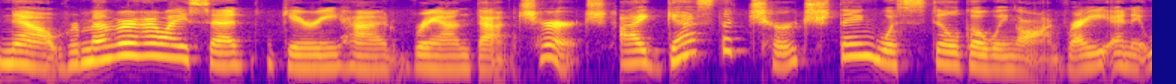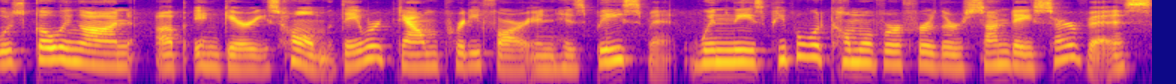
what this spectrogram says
now, remember how I said Gary had ran that church? I guess the church thing was still going on, right? And it was going on up in Gary's home. They were down pretty far in his basement. When these people would come over for their Sunday service,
